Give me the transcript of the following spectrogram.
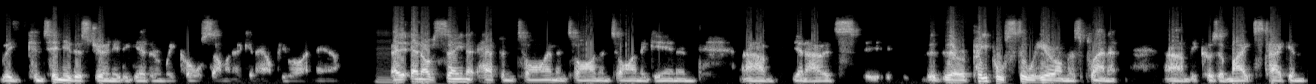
we continue this journey together and we call someone who can help you right now. Mm. And, and I've seen it happen time and time and time again. And um, you know, it's there are people still here on this planet um, because a mate's taken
